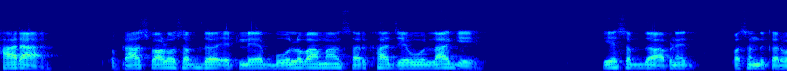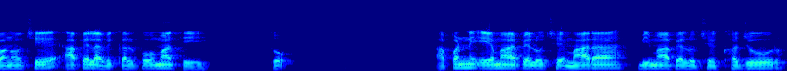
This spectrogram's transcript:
ખારા. તો પ્રાસવાળો શબ્દ એટલે બોલવામાં સરખા જેવો લાગે. એ શબ્દ આપણે પસંદ કરવાનો છે આપેલા વિકલ્પોમાંથી. તો આપણને એમાં આપેલું છે મારા, બીમાં આપેલું છે ખજૂર,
